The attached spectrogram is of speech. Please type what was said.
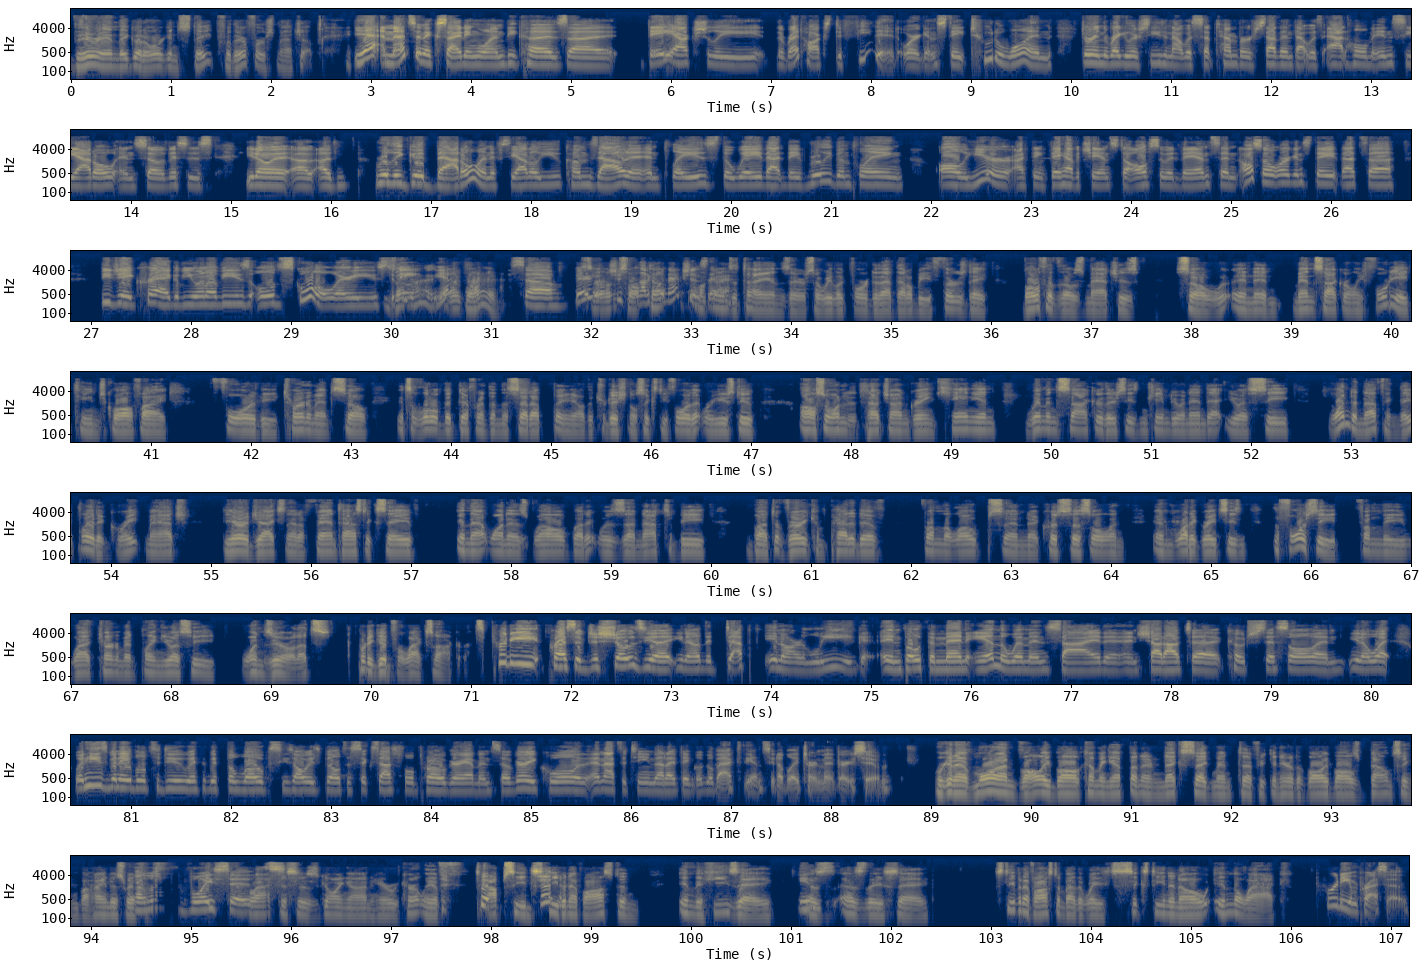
They're in, they go to Oregon State for their first matchup. Yeah, and that's an exciting one because uh, they actually the Red Hawks defeated Oregon State two to one during the regular season. That was September seventh. That was at home in Seattle, and so this is you know a, a really good battle. And if Seattle U comes out and, and plays the way that they've really been playing all year, I think they have a chance to also advance. And also Oregon State, that's uh BJ Craig of UNLV's old school where he used to be. right? Yeah. Okay. So very So- interesting. so a lot of connections all there. kinds of tie-ins there. So we look forward to that. That'll be Thursday, both of those matches. So and then men's soccer, only 48 teams qualify for the tournament. So it's a little bit different than the setup, you know, the traditional 64 that we're used to. Also wanted to touch on Grand Canyon women's soccer. Their season came to an end at USC, one to nothing. They played a great match. De'Ara Jackson had a fantastic save in that one as well, but it was uh, not to be, but very competitive from the Lopes and uh, Chris Sissel and and what a great season. The four seed from the WAC tournament playing USC 1-0. That's pretty good for WAC soccer. it's pretty impressive. Just shows you, you know, the depth in our league in both the men and the women's side. And shout out to Coach Sissel and you know what what he's been able to do with with the Lopes. He's always built a successful program, and so very cool. And, and that's a team that I think will go back to the NCAA tournament very soon. We're going to have more on volleyball coming up in our next segment. If you can hear the volleyballs bouncing behind us, we have voices. practices going on here. We currently have top seed Stephen F. Austin in the He's In- as as they say. Stephen F. Austin, by the way, 16 and 0 in the WAC. Pretty impressive.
